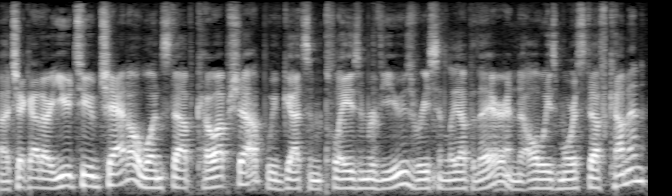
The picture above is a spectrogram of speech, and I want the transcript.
Uh, check out our YouTube channel, One Stop Co op Shop. We've got some plays and reviews recently up there, and always more stuff coming.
